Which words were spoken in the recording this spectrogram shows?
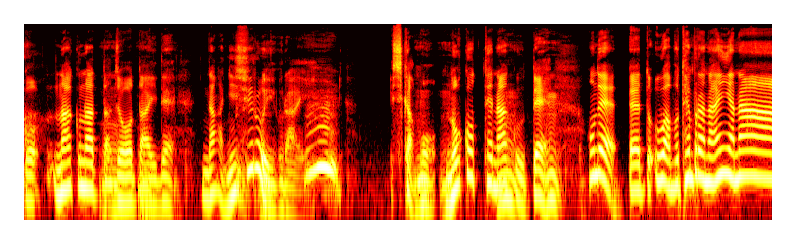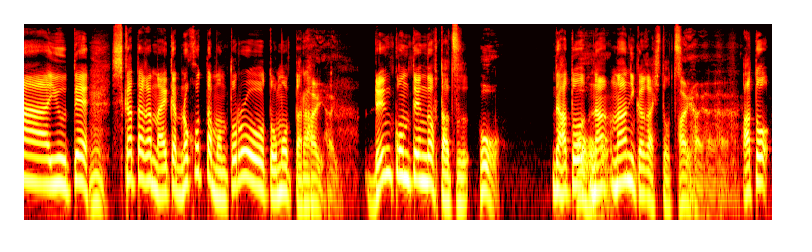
こうなくなった状態で、なんか2種類ぐらいしかもう残ってなくて、ほんで、えっとうわもう天ぷらないんやな言うて、仕方がないから残ったもん取ろうと思ったら、はいはい。レンコン店が2つ。ほであとほうほうな何かが1つ、うはいはいはいはい。あと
